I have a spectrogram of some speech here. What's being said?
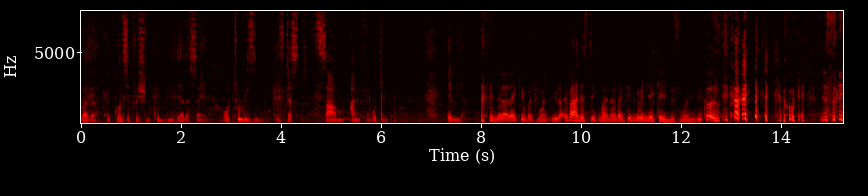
rather the concentration could be the other side, or tourism is just some unforgotten area? Jan, I like you, but man, you, if I had a stick, man, I would have given you a cane this morning because you see,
